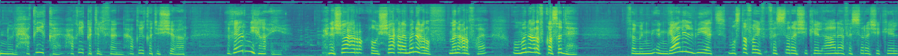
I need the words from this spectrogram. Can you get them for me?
إنه الحقيقة حقيقة الفن حقيقة الشعر غير نهائية. إحنا الشاعر أو الشاعرة ما نعرف ما نعرفها وما نعرف قصدها. فمن قال البيت مصطفى يفسرها شكل أنا افسرها شكل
